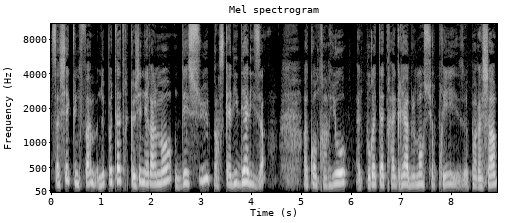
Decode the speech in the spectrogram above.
Sachez qu'une femme ne peut être que généralement déçue parce qu'elle idéalisa. A contrario, elle pourrait être agréablement surprise par un charme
